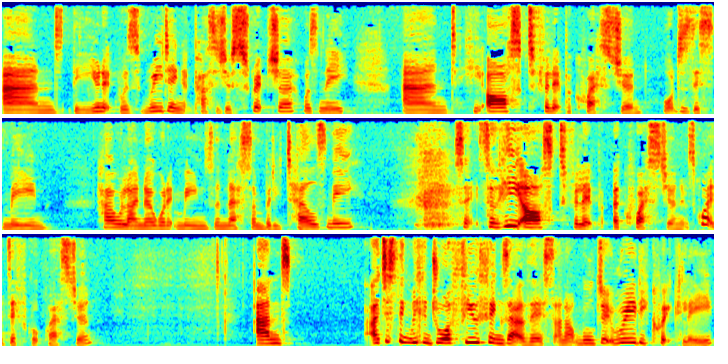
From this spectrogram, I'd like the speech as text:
and the eunuch was reading a passage of Scripture, wasn't he? and he asked Philip a question What does this mean? How will I know what it means unless somebody tells me? So, so he asked Philip a question. It was quite a difficult question. And I just think we can draw a few things out of this, and we'll do it really quickly.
